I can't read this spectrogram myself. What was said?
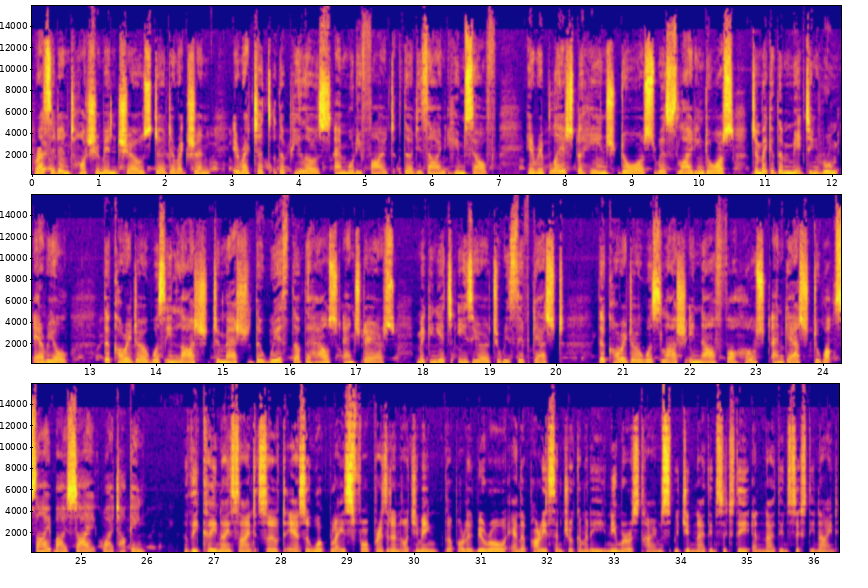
President Ho Chi Minh chose the direction, erected the pillars, and modified the design himself. He replaced the hinge doors with sliding doors to make the meeting room aerial. The corridor was enlarged to match the width of the house and stairs, making it easier to receive guests. The corridor was large enough for host and guests to walk side by side while talking. The K9 site served as a workplace for President Ho Chi Minh, the Politburo, and the Party Central Committee numerous times between 1960 and 1969.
